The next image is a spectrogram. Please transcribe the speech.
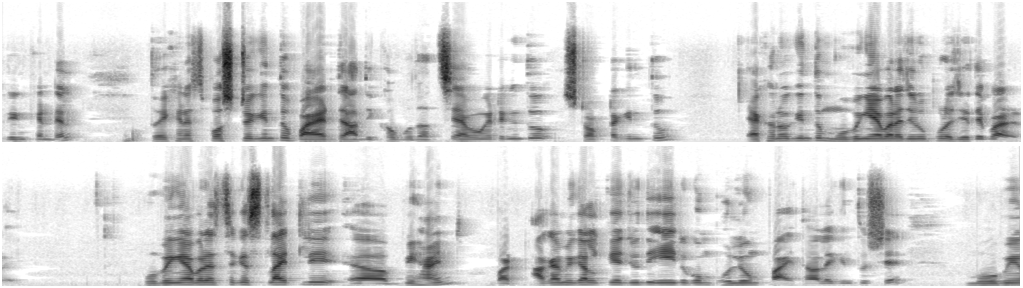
গ্রিন ক্যান্ডেল তো এখানে স্পষ্ট কিন্তু বায়ারদের আধিক্য বোঝাচ্ছে এবং এটা কিন্তু স্টকটা কিন্তু এখনও কিন্তু মুভিং অ্যাভারেজের উপরে যেতে পারে নাই। মুভিং অ্যাভারেজ থেকে স্লাইটলি বিহাইন্ড বাট আগামীকালকে যদি এইরকম ভলিউম পায়, তাহলে কিন্তু সে মুভিং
